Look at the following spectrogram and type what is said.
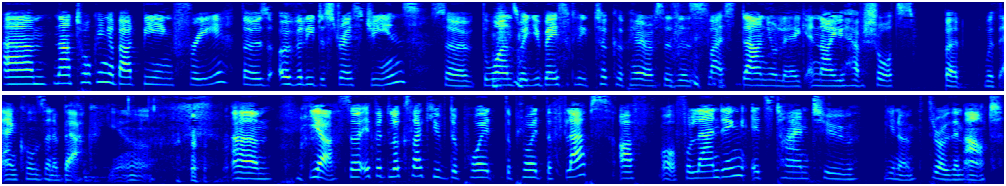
Um, now, talking about being free, those overly distressed jeans, so the ones where you basically took the pair of scissors, sliced down your leg, and now you have shorts, but with ankles and a back. Know. um, yeah. So if it looks like you've deployed deployed the flaps off well, for landing, it's time to you know throw them out.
